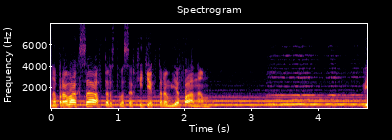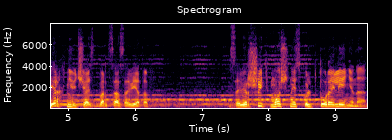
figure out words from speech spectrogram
на правах соавторства с архитектором Яфаном верхнюю часть Дворца Советов завершить мощной скульптурой Ленина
